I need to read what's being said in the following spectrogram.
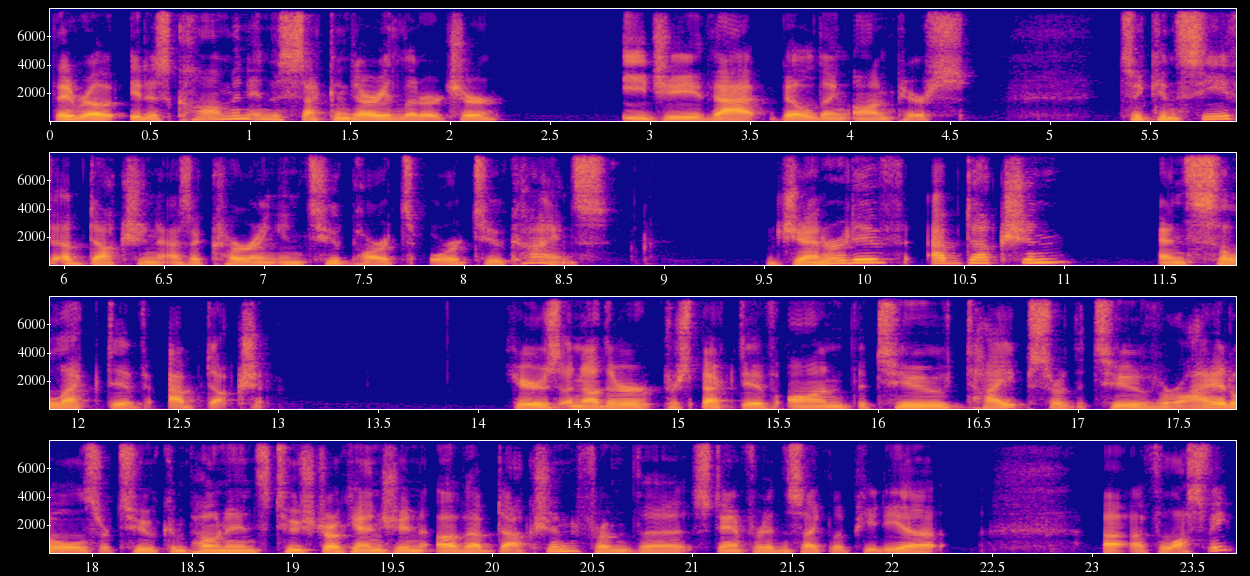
They wrote, It is common in the secondary literature, e.g., that building on Peirce, to conceive abduction as occurring in two parts or two kinds generative abduction and selective abduction. Here's another perspective on the two types or the two varietals or two components, two stroke engine of abduction from the Stanford Encyclopedia uh, Philosophy.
